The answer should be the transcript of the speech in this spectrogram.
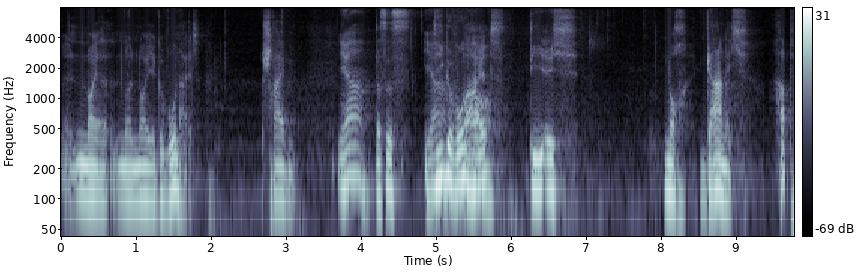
äh, neue, neue, Gewohnheit. Schreiben. Ja, Das ist Ja, die Gewohnheit, wow. die ich noch gar nicht habe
